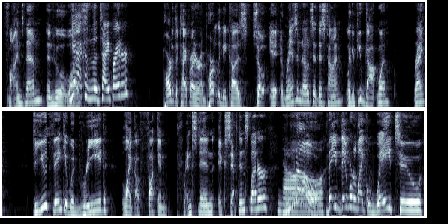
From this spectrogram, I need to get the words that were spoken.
find them and who it was. Yeah, because of the typewriter. part of the typewriter and partly because so it, ransom notes at this time like if you got one right do you think it would read like a fucking princeton acceptance letter No. no they they were like way too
